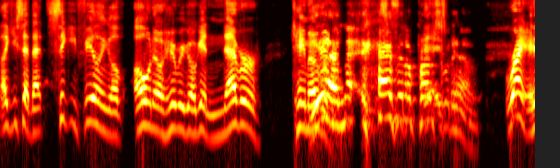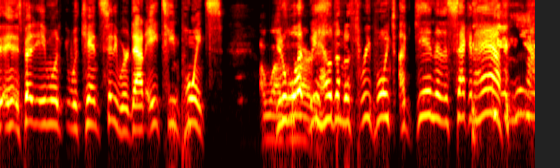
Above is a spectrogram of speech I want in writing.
like you said, that sicky feeling of oh no, here we go again, never came over. Yeah, it has an approach with him. Right. and- and Especially even with, with Kansas City, we are down 18 points. You know wasn't what? We held them to three points again in the second half. Yeah.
